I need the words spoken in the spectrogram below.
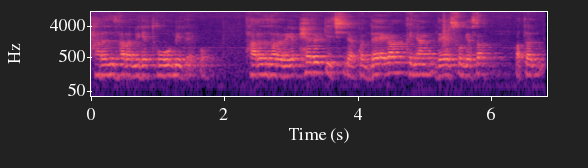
다른 사람에게 도움이 되고 다른 사람에게 폐를 끼치지 않고 내가 그냥 내 속에서 어떤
